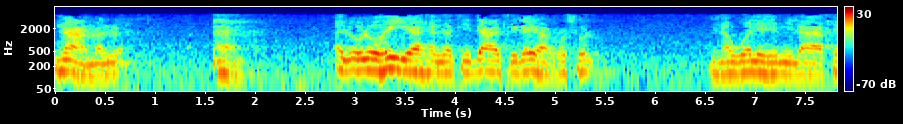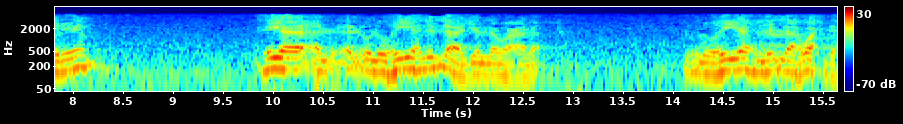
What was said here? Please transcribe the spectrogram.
نعم الألوهية التي دعت إليها الرسل من أولهم إلى آخرهم هي الألوهية لله جل وعلا. الألوهية لله وحده.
